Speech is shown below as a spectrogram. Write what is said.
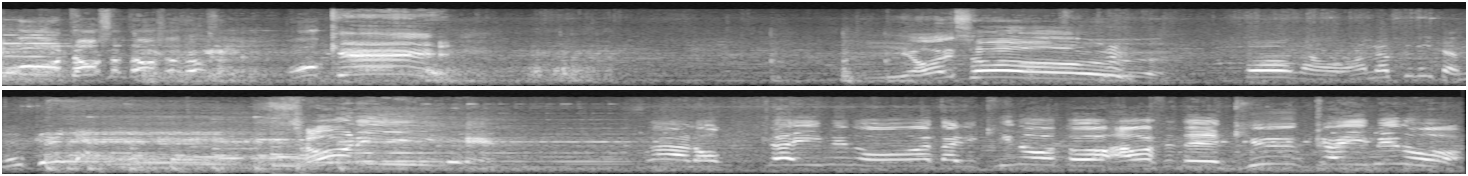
おお倒した倒した倒した。オッケー。よいしょ動画を甘く見た報いだ勝利。さあ6回目の大当たり昨日と合わせて9回目の、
